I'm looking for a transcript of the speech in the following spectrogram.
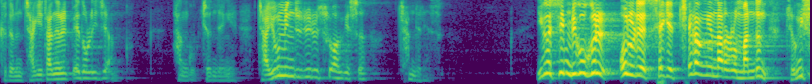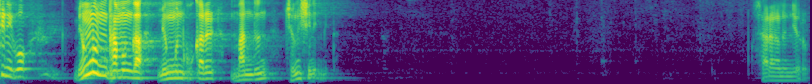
그들은 자기 자녀를 빼돌리지 않고 한국 전쟁에 자유민주주의를 수호하기 위해서 참전했습니다. 이것이 미국을 오늘의 세계 최강의 나라로 만든 정신이고 명문 가문과 명문 국가를 만든 정신입니다. 사랑하는 여러분,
